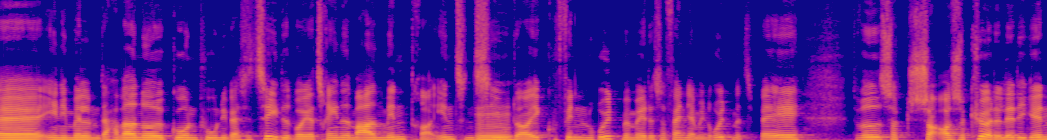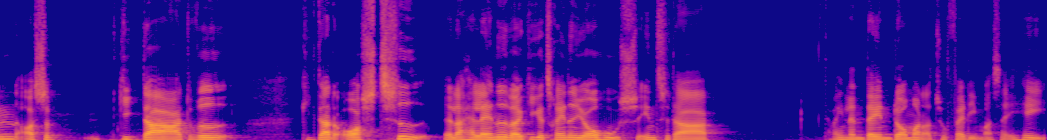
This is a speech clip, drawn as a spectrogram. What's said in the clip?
øh, indimellem. Der har været noget gående på universitetet, hvor jeg trænede meget mindre intensivt, Mm. og ikke kunne finde en rytme med det. Så fandt jeg min rytme tilbage, du ved, så, så, og så kørte det lidt igen, og så gik der, du ved, gik der et års tid, eller halvandet, hvor jeg gik og trænede i Aarhus, indtil der, der var en eller anden dag en dommer, der tog fat i mig og sagde, hey,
